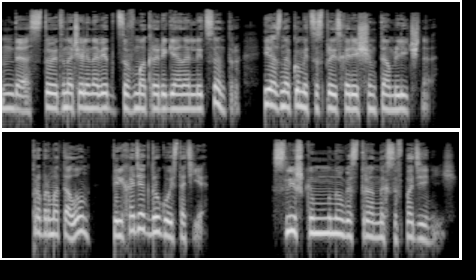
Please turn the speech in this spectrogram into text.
Да, стоит вначале наведаться в макрорегиональный центр и ознакомиться с происходящим там лично. Пробормотал он, переходя к другой статье. Слишком много странных совпадений.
